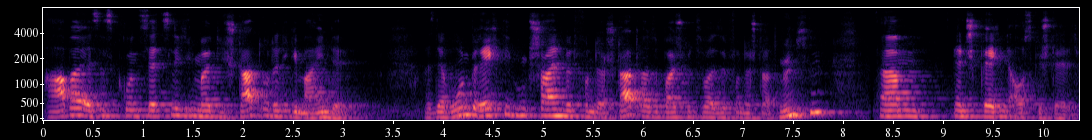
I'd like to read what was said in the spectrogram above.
aber es ist grundsätzlich immer die Stadt oder die Gemeinde. Also der Wohnberechtigungsschein wird von der Stadt, also beispielsweise von der Stadt München, ähm, entsprechend ausgestellt.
